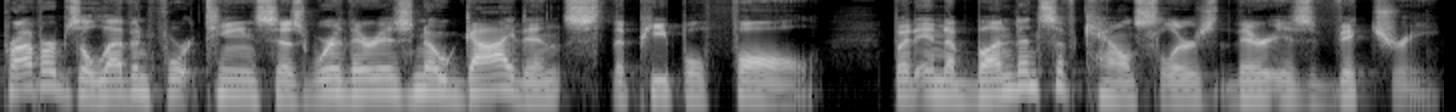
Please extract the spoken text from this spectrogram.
Proverbs 11:14 says where there is no guidance the people fall, but in abundance of counselors there is victory.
